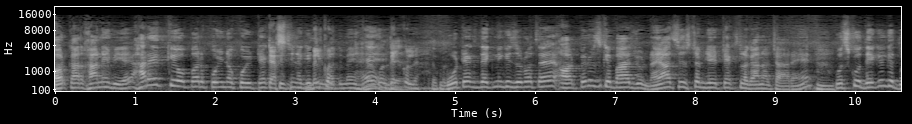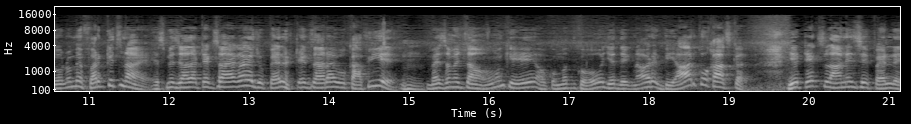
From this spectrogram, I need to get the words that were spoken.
और कारखाने भी है हर एक के ऊपर कोई ना कोई टैक्स किसी न किसी मद में है। बिल्कुल, वो टैक्स देखने की ज़रूरत है और फिर उसके बाद जो नया सिस्टम ये टैक्स लगाना चाह रहे हैं हम्म। उसको देखें कि दोनों में फ़र्क कितना है। इसमें ज़्यादा टैक्स आएगा या जो पहले टैक्स आ रहा है वो काफ़ी है? हम्म। मैं समझता हूँ कि हुकूमत को ये देखना। और बिहार को खासकर ये टैक्स लाने से पहले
